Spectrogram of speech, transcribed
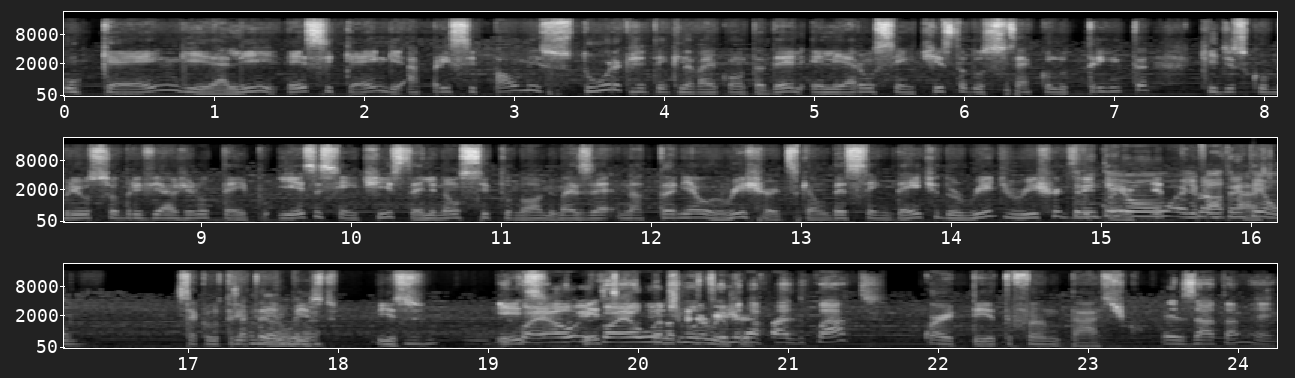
o Kang ali, esse Kang, a principal mistura que a gente tem que levar em conta dele, ele era um cientista do século 30 que descobriu sobre viagem no tempo. E esse cientista, ele não cita o nome, mas é Nathaniel Richards, que é um descendente do Reed Richards. do 31, Quarteto ele fala Fantástico. 31. Século 31, 31, isso. Isso. E qual é o, e Esse- qual é o esse último filme da Richards. fase 4? Quarteto Fantástico. Exatamente.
